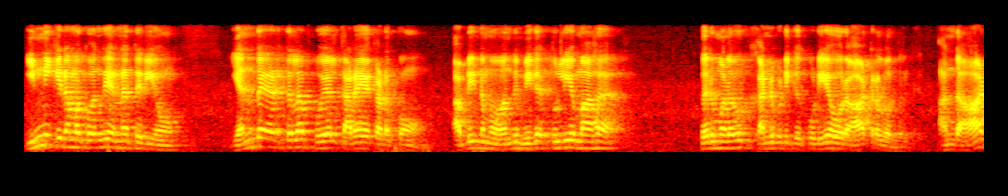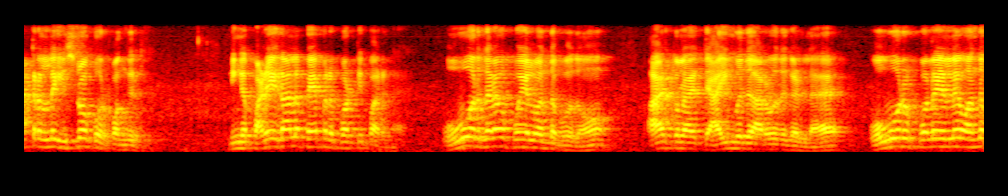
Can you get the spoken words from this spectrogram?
இன்னைக்கு நமக்கு வந்து என்ன தெரியும்? எந்த இடத்துல புயல் கரையை கடக்கும் அப்படின்னு நம்ம வந்து மிக துல்லியமாக பெருமளவு கண்டுபிடிக்கக்கூடிய ஒரு ஆற்றல் வந்திருக்கு. அந்த ஆற்றலில் இஸ்ரோக்கு ஒரு பங்கு இருக்கு. நீங்கள் பழைய கால பேப்பரை புரட்டி பாருங்க. ஒவ்வொரு தடவை புயல் வந்த போதும் ஆயிரத்தி தொள்ளாயிரத்தி ஐம்பது அறுபதுகளில் ஒவ்வொரு புயலும் வந்து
